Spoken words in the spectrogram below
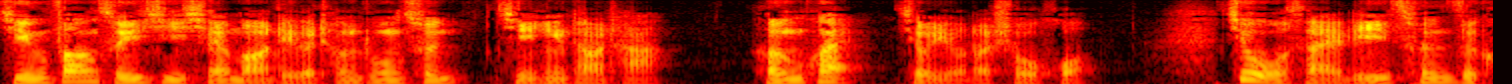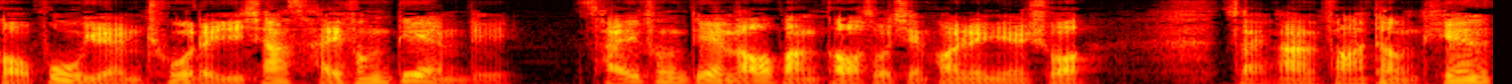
警方随即前往这个城中村进行调查。很快就有了收获，就在离村子口不远处的一家裁缝店里，裁缝店老板告诉警方人员说，在案发当天，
